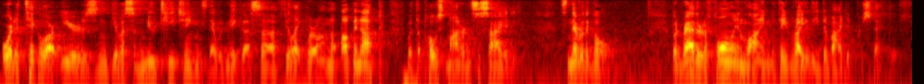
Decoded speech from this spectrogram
or to tickle our ears and give us some new teachings that would make us uh, feel like we're on the up and up with the postmodern society. It's never the goal but rather to fall in line with a rightly divided perspective,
